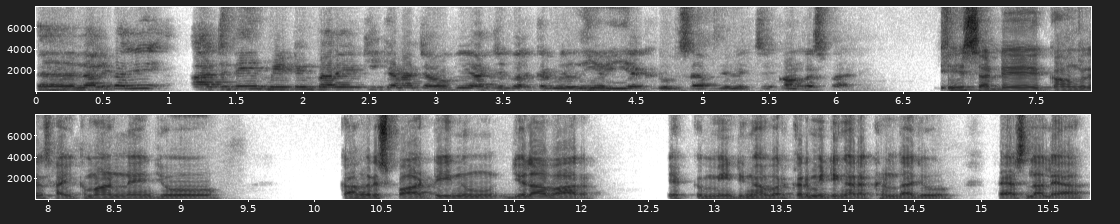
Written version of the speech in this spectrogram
ਅਹ ਲਾਲੀ ਭਾਜੀ ਅੱਜ ਦੀ ਮੀਟਿੰਗ ਬਾਰੇ ਕੀ ਕਹਿਣਾ ਚਾਹੋਗੇ? ਅੱਜ ਵਰਕਰ ਮਿਲਣੀ ਹੋਈ ਹੈ ਖਡੂਰ ਸਾਹਿਬ ਦੇ ਵਿੱਚ ਕਾਂਗਰਸ ਪਾਰਟੀ। ਇਹ ਸਾਡੇ ਕਾਂਗਰਸ ਹਾਈ ਕਮਾਂਡ ਨੇ ਜੋ ਕਾਂਗਰਸ ਪਾਰਟੀ ਨੂੰ ਜ਼ਿਲ੍ਹਾਵਾਰ ਇੱਕ ਮੀਟਿੰਗਾਂ ਵਰਕਰ ਮੀਟਿੰਗਾਂ ਰੱਖਣ ਦਾ ਜੋ ਫੈਸਲਾ ਲਿਆ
